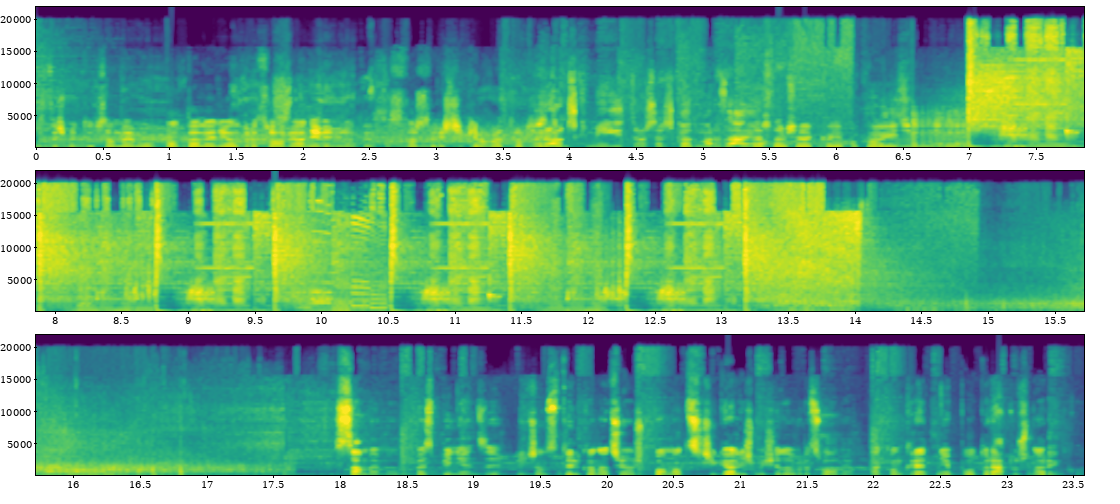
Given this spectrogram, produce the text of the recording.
Jesteśmy tu samemu. Oddalenie od Wrocławia, nie wiem ile to jest, 140 km? Rączki mi troszeczkę odmarzają. Zaczynam się lekko niepokoić. Samemu, bez pieniędzy, licząc tylko na czyjąś pomoc, ścigaliśmy się do Wrocławia, a konkretnie pod ratusz na rynku.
